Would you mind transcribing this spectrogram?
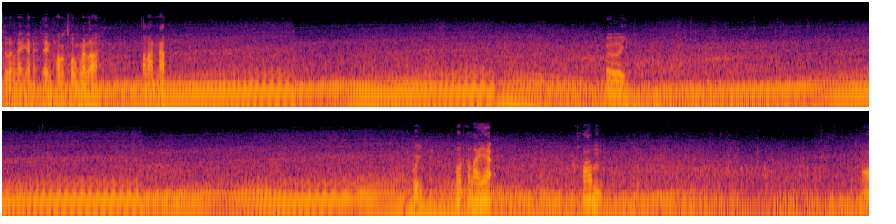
เดินอะไรกันเนี่ยเดินคลองถมกันเหรอตลาดนัดเอ้ย รถ อะไรอะคว่ำอ๋อ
